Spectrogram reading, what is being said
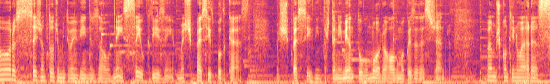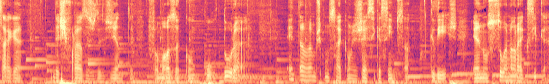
Ora, sejam todos muito bem-vindos ao Nem Sei O Que Dizem, uma espécie de podcast, uma espécie de entretenimento ou humor ou alguma coisa desse género. Vamos continuar a saga das frases de gente famosa com cultura. Então vamos começar com Jessica Simpson, que diz: Eu não sou anoréxica,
